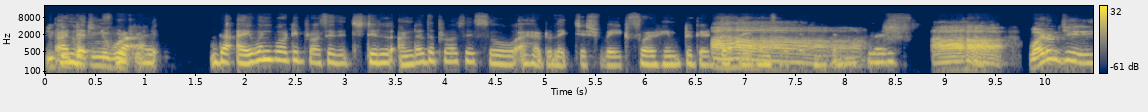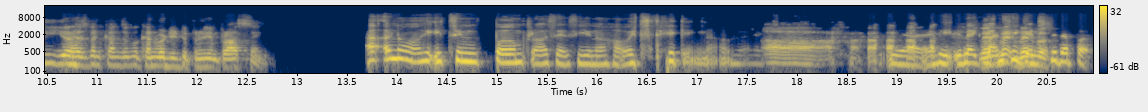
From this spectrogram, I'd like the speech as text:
You can and continue working. I, the I-140 process, it's still under the process, so I have to like just wait for him to get the Ah, I-140. ah. Why don't you, your husband con- convert it to premium processing? Uh, uh, no, it's in perm process. You know how it's taking now. right? Ah. Yeah, he like When- once when- he gets to the per-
